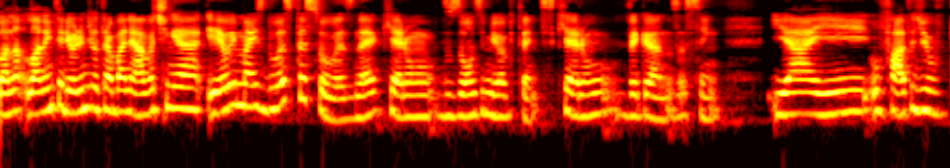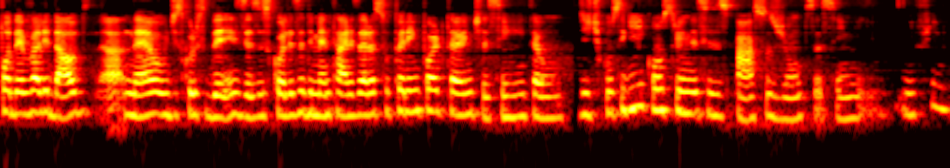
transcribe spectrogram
Lá, lá no interior onde eu trabalhava, tinha eu e mais duas pessoas, né? Que eram dos 11 mil habitantes, que eram veganos, assim. E aí, o fato de eu poder validar o, né, o discurso deles, as escolhas alimentares, era super importante, assim. Então, a gente conseguir ir construindo esses espaços juntos, assim. Enfim,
